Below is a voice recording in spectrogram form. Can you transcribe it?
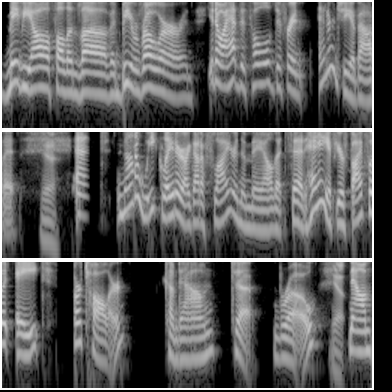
maybe I'll fall in love and be a rower. And, you know, I had this whole different energy about it. Yeah. And not a week later, I got a flyer in the mail that said, Hey, if you're five foot eight or taller, come down to row. Yeah. Now I'm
